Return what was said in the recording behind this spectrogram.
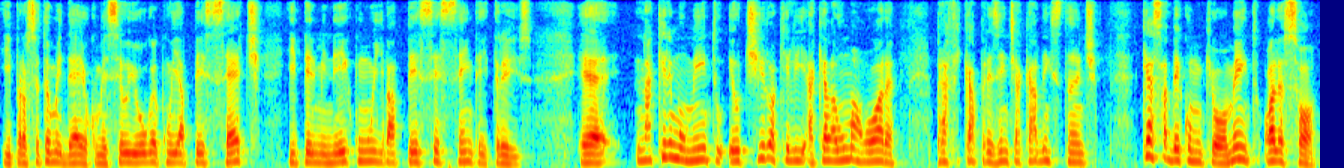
E para você ter uma ideia, eu comecei o yoga com o IAP 7 e terminei com o IAP 63. É, naquele momento eu tiro aquele, aquela uma hora para ficar presente a cada instante. Quer saber como que eu aumento? Olha só,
